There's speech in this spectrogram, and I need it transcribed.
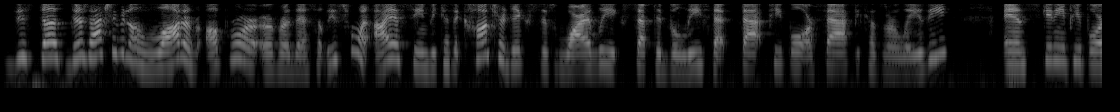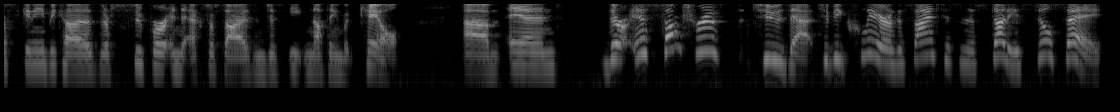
this does. There's actually been a lot of uproar over this, at least from what I have seen, because it contradicts this widely accepted belief that fat people are fat because they're lazy, and skinny people are skinny because they're super into exercise and just eat nothing but kale. Um, and there is some truth to that. To be clear, the scientists in this study still say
